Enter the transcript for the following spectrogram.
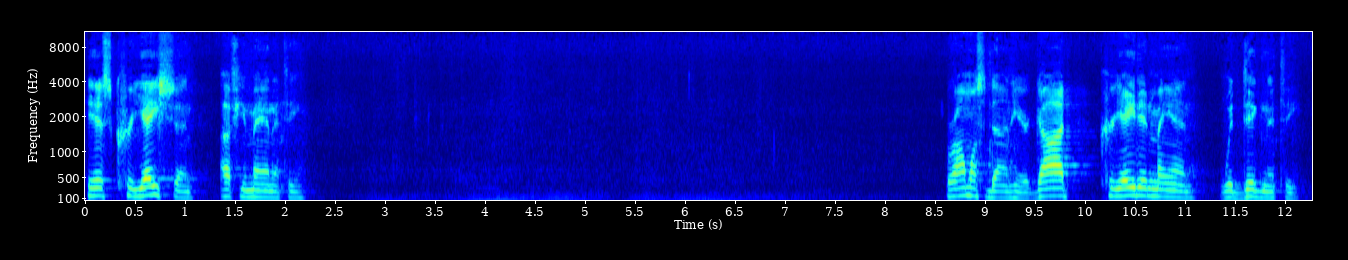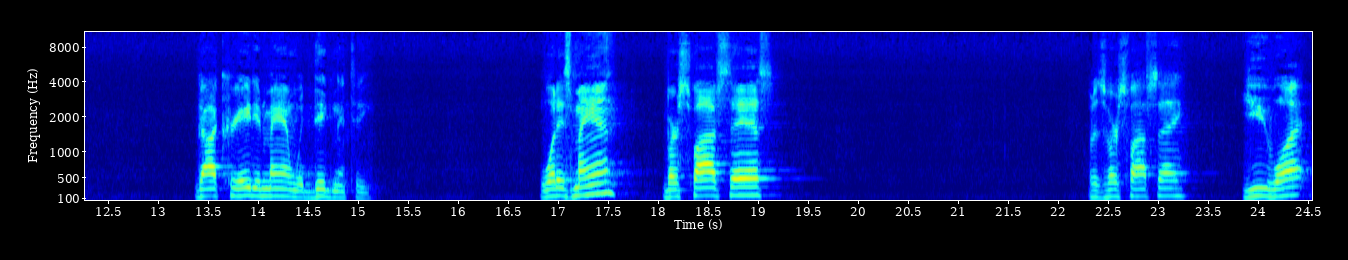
his creation of humanity. We're almost done here. God created man with dignity. God created man with dignity. What is man? Verse 5 says, What does verse 5 say? You what?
